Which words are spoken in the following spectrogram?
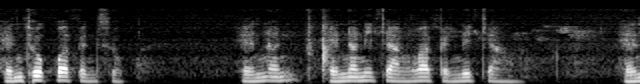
เห็นทุกข์ว่าเป็นสุข เห็นนเห็นอนิจจังว่าเป็นนิจจัง เห็น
